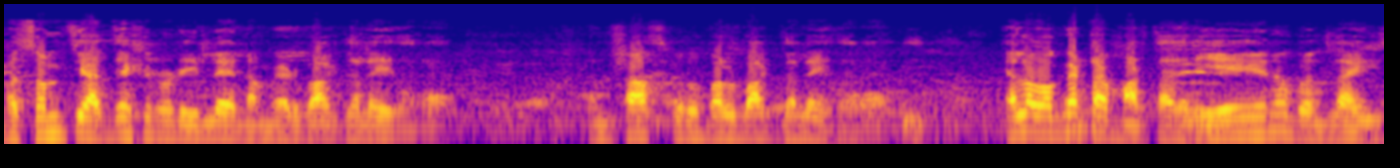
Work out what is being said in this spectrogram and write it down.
ಮತ್ತು ಸಮಿತಿ ಅಧ್ಯಕ್ಷರು ನೋಡಿ ಇಲ್ಲೇ ನಮ್ಮ ಎಡಭಾಗದಲ್ಲೇ ಇದ್ದಾರೆ. ನಮ್ಮ ಶಾಸಕರು ಬಲಭಾಗದಲ್ಲೇ ಇದ್ದಾರೆ. ಎಲ್ಲ ಒಗ್ಗಟ್ಟಾಗಿ ಮಾಡ್ತಾ ಇದ್ದಾರೆ. ಏನೂ ಗೊಂದಲ ಇಲ್ಲ.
